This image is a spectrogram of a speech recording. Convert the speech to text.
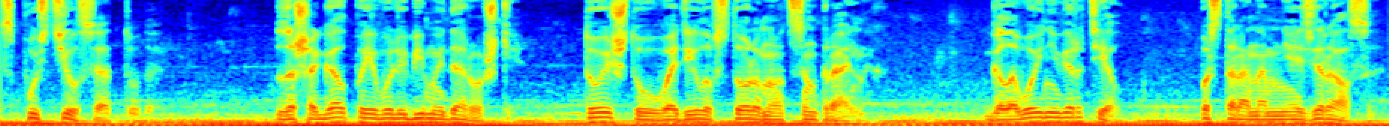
спустился оттуда. Зашагал по его любимой дорожке той, что уводила в сторону от центральных. Головой не вертел, по сторонам не озирался,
